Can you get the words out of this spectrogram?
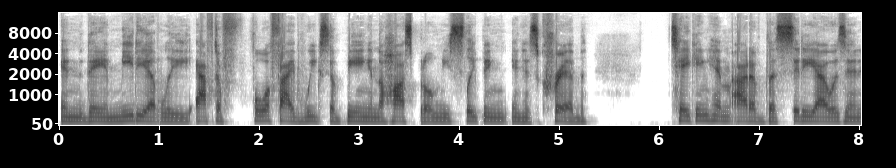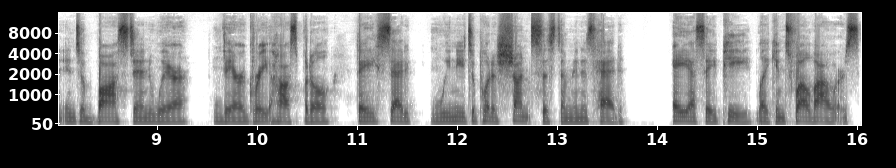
And they immediately, after four or five weeks of being in the hospital, me sleeping in his crib, taking him out of the city I was in into Boston, where they're a great hospital, they said, we need to put a shunt system in his head ASAP, like in 12 hours.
